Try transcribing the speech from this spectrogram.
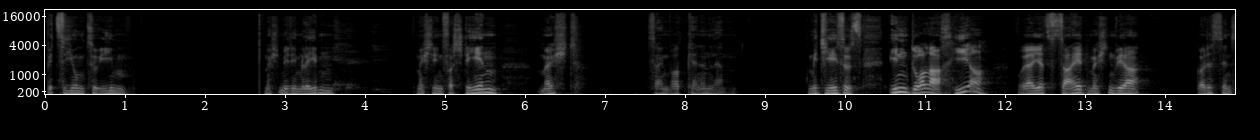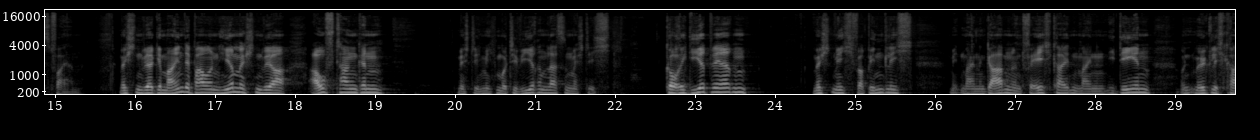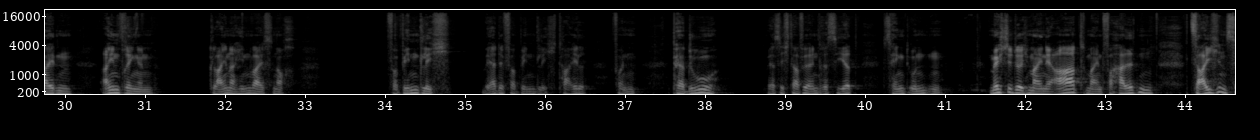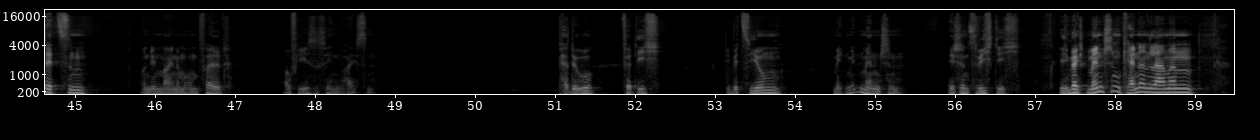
Beziehung zu ihm. Möchte mit ihm leben, möchte ihn verstehen, möchte sein Wort kennenlernen. Mit Jesus in Dorlach, hier, wo er jetzt seid, möchten wir Gottesdienst feiern möchten wir Gemeinde bauen, hier möchten wir auftanken, möchte ich mich motivieren lassen, möchte ich korrigiert werden, möchte mich verbindlich mit meinen Gaben und Fähigkeiten, meinen Ideen und Möglichkeiten einbringen. Kleiner Hinweis noch, verbindlich, werde verbindlich, Teil von Perdu. Wer sich dafür interessiert, es hängt unten. Möchte durch meine Art, mein Verhalten Zeichen setzen, und in meinem Umfeld auf Jesus hinweisen. Per Du, für dich, die Beziehung mit Mitmenschen ist uns wichtig. Ich möchte Menschen kennenlernen,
